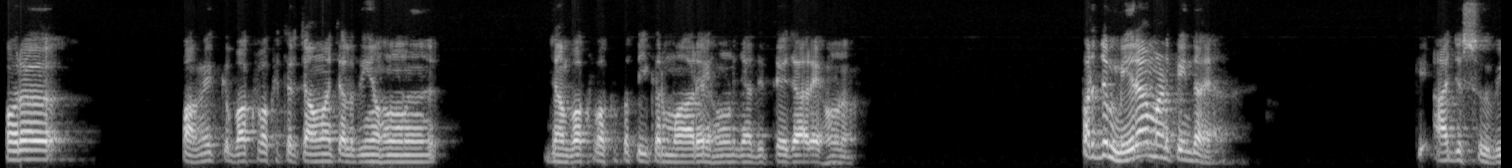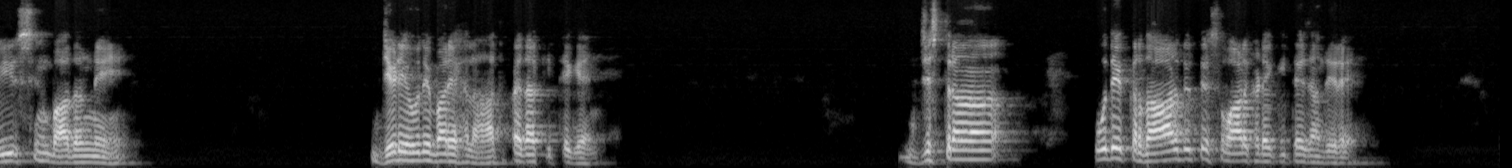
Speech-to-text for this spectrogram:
ਔਰ ਭਾਵੇਂ ਕਿ ਵੱਖ-ਵੱਖ ਚਰਚਾਵਾਂ ਚੱਲਦੀਆਂ ਹੋਣ, ਜਾਂ ਵੱਖ-ਵੱਖ ਪ੍ਰਤੀਕਰਮ ਆ ਰਹੇ ਹੋਣ, ਜਾਂ ਦਿੱਤੇ ਜਾ ਰਹੇ ਹੋਣ, ਪਰ ਜੋ ਮੇਰਾ ਮਨ ਕਹਿੰਦਾ ਆ ਅੱਜ ਸੁਖਬੀਰ ਸਿੰਘ ਬਾਦਲ ਨੇ ਜਿਹੜੇ ਉਹਦੇ ਬਾਰੇ ਹਾਲਾਤ ਪੈਦਾ ਕੀਤੇ ਗਏ ਨੇ, ਜਿਸ ਤਰ੍ਹਾਂ ਉਹਦੇ ਕਿਰਦਾਰ ਦੇ ਉੱਤੇ ਸਵਾਲ ਖੜੇ ਕੀਤੇ ਜਾਂਦੇ ਰਹੇ,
